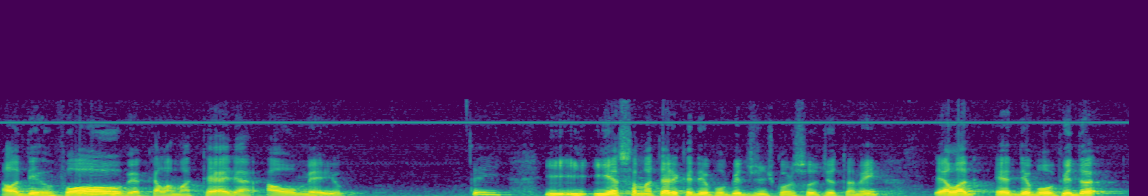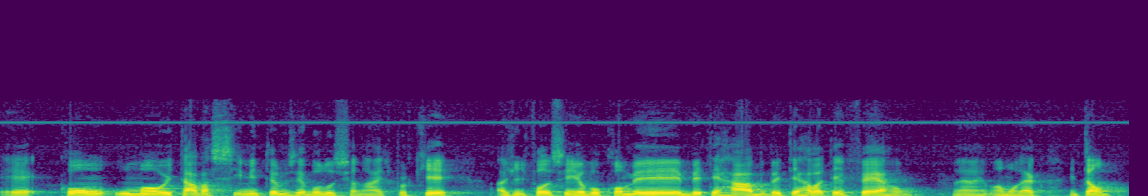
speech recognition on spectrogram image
ela devolve aquela matéria ao meio. E, e, e, essa matéria que é devolvida, a gente conversou outro dia também, ela é devolvida é, com uma oitava acima em termos evolucionais, porque a gente falou assim, eu vou comer beterraba, beterraba tem ferro, né, uma molécula. Então,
